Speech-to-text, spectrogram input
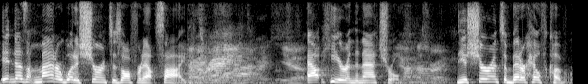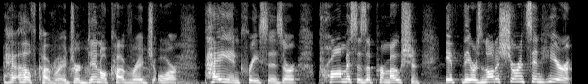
it doesn't matter what assurance is offered outside. Out here in the natural. Right. the assurance of better health, cover, health coverage or dental coverage or pay increases or promises of promotion. If there's not assurance in here,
